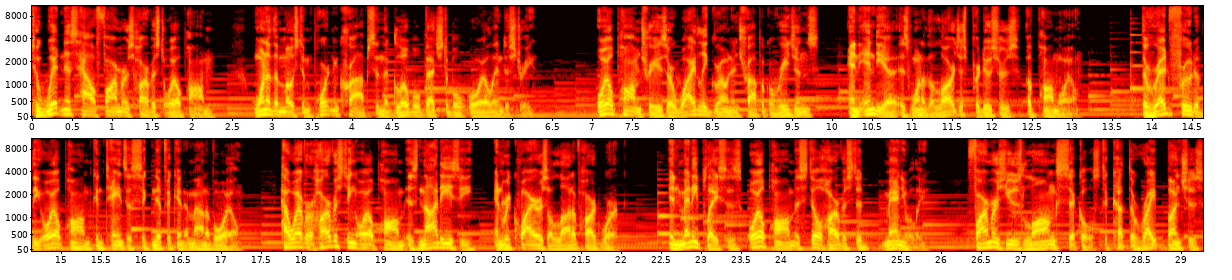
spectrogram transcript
to witness how farmers harvest oil palm, one of the most important crops in the global vegetable oil industry. Oil palm trees are widely grown in tropical regions, and India is one of the largest producers of palm oil. The red fruit of the oil palm contains a significant amount of oil. However, harvesting oil palm is not easy and requires a lot of hard work. In many places, oil palm is still harvested manually. Farmers use long sickles to cut the ripe bunches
